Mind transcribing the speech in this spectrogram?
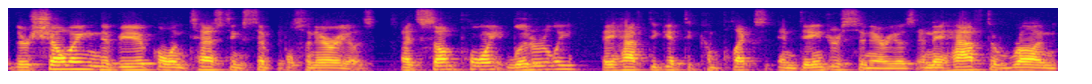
they're showing the vehicle and testing simple scenarios. At some point literally they have to get to complex and dangerous scenarios and they have to run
